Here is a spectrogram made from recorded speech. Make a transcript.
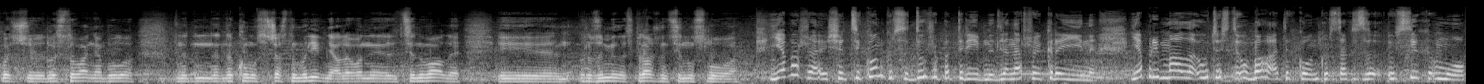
хоч листування було на такому сучасному рівні, але вони цінували і розуміли справжню ціну слова. Я вважаю, що ці конкурси дуже потрібні для нашої країни. Я приймала участь у багатих конкурсах з усіх мов,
